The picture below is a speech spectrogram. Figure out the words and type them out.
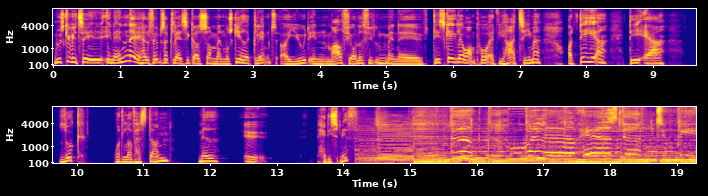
Nu skal vi til en anden øh, 90'er-klassiker, som man måske havde glemt, og i øvrigt en meget fjollet film, men øh, det skal ikke lave om på, at vi har et tema. Og det her, det er Look What Love Has Done med øh, Patti Smith. Look has done to me.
